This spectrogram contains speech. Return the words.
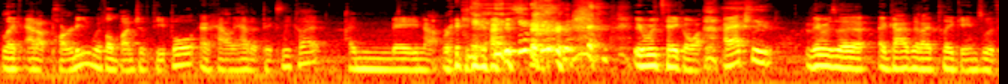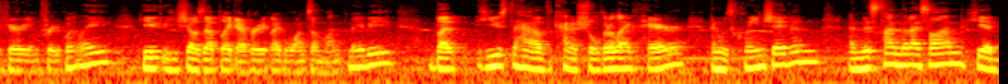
like at a party with a bunch of people and Hallie had a pixie cut, I may not recognize her. it would take a while. I actually there was a, a guy that I play games with very infrequently. He he shows up like every like once a month maybe. But he used to have kind of shoulder length hair and was clean shaven. And this time that I saw him, he had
